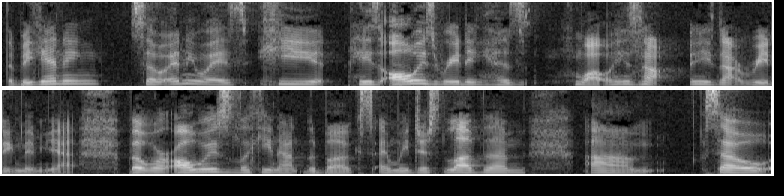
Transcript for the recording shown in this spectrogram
the beginning. So anyways, he he's always reading his well, he's not he's not reading them yet, but we're always looking at the books and we just love them. Um, so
